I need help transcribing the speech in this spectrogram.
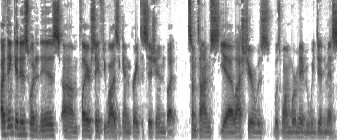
I think it is what it is. Um, player safety wise, again, great decision, but sometimes, yeah, last year was was one where maybe we did miss,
